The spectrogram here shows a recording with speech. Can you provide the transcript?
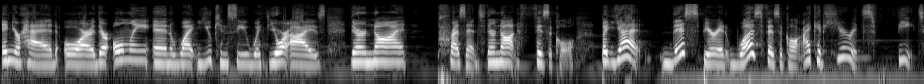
in your head or they're only in what you can see with your eyes. They're not present, they're not physical. But yet, this spirit was physical. I could hear its feet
